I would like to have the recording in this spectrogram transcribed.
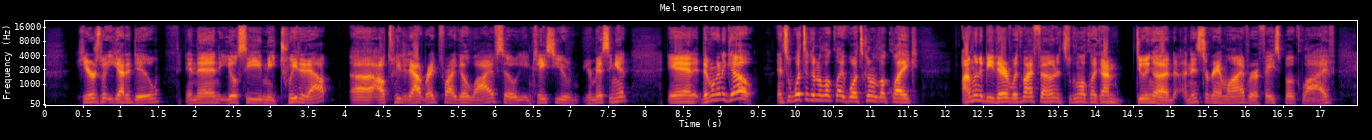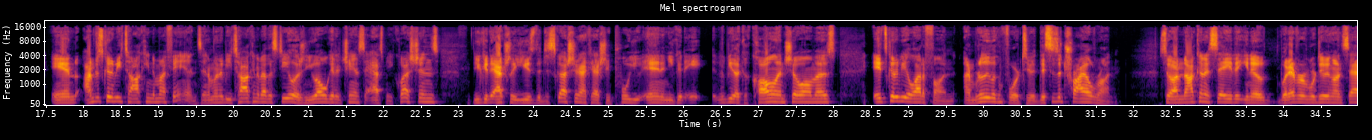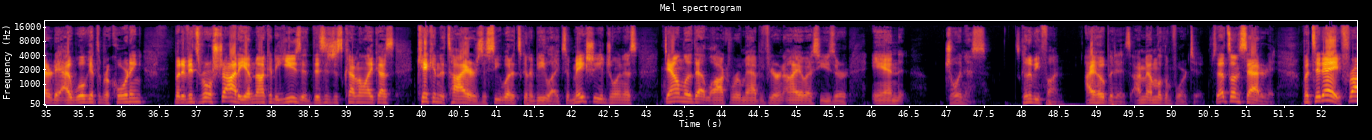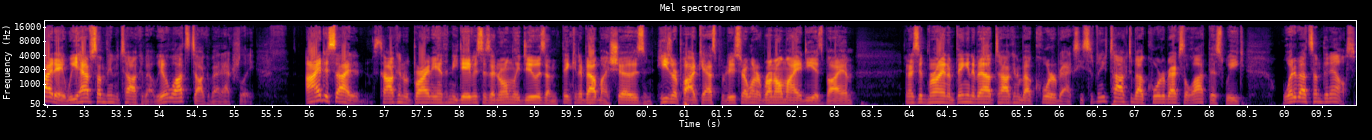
Here's what you got to do. And then you'll see me tweet it out. Uh, I'll tweet it out right before I go live. So in case you, you're missing it. And then we're going to go. And so what's it going to look like? Well, it's going to look like I'm going to be there with my phone. It's going to look like I'm doing a, an Instagram live or a Facebook live, and I'm just going to be talking to my fans, and I'm going to be talking about the Steelers, and you all will get a chance to ask me questions. You could actually use the discussion. I could actually pull you in, and you could it would be like a call-in show almost. It's going to be a lot of fun. I'm really looking forward to it. This is a trial run, so I'm not going to say that you know whatever we're doing on Saturday. I will get the recording. But if it's real shoddy, I'm not going to use it. This is just kind of like us kicking the tires to see what it's going to be like. So make sure you join us. Download that Locker Room app if you're an iOS user and join us. It's going to be fun. I hope it is. I'm, I'm looking forward to it. So that's on Saturday. But today, Friday, we have something to talk about. We have a lot to talk about, actually. I decided, I was talking with Brian Anthony Davis as I normally do as I'm thinking about my shows, and he's our podcast producer. I want to run all my ideas by him. And I said, Brian, I'm thinking about talking about quarterbacks. He said, We've talked about quarterbacks a lot this week. What about something else?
